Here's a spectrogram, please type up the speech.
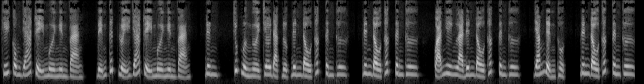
khí công giá trị 10.000 vạn, điểm tích lũy giá trị 10.000 vạn, đinh, chúc mừng người chơi đạt được đinh đầu thất tinh thư, đinh đầu thất tinh thư, quả nhiên là đinh đầu thất tinh thư, giám định thuật, đinh đầu thất tinh thư,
